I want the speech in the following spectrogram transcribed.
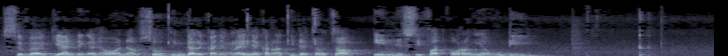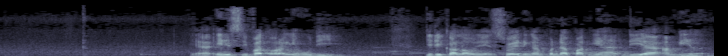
sebagian dengan hawa nafsu, tinggalkan yang lainnya karena tidak cocok, ini sifat orang Yahudi. Ya, ini sifat orang Yahudi. Jadi kalau yang sesuai dengan pendapatnya dia ambil,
